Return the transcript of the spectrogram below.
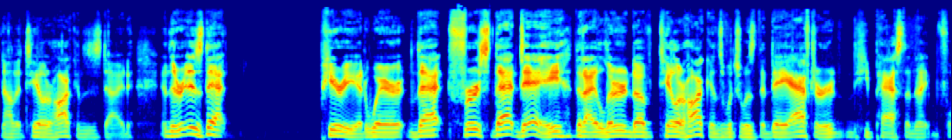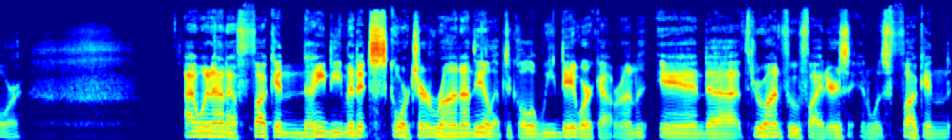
now that Taylor Hawkins has died." And there is that period where that first that day that I learned of Taylor Hawkins, which was the day after he passed the night before. I went on a fucking 90 minute scorcher run on the elliptical, a weekday workout run, and uh, threw on Foo Fighters and was fucking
